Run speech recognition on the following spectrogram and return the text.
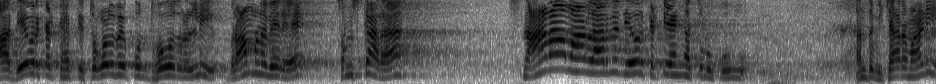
ಆ ದೇವರ ಕಟ್ಟೆ ಹತ್ತಿ ತಗೊಳ್ಬೇಕು ಅಂತ ಹೋಗೋದ್ರಲ್ಲಿ ಬ್ರಾಹ್ಮಣ ಬೇರೆ, ಸಂಸ್ಕಾರ, ಸ್ನಾನ ಮಾಡಲಾರ್ದೆ ದೇವರ ಕಟ್ಟೆ ಹೆಂಗೆ ಹತ್ತಬೇಕು? ಅಂತ ವಿಚಾರ ಮಾಡಿ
